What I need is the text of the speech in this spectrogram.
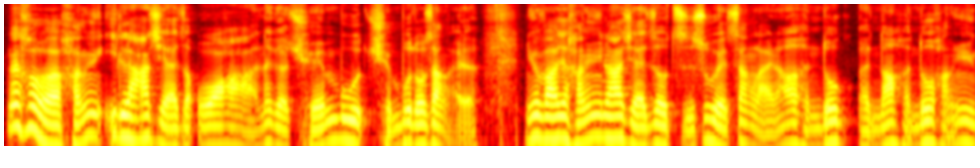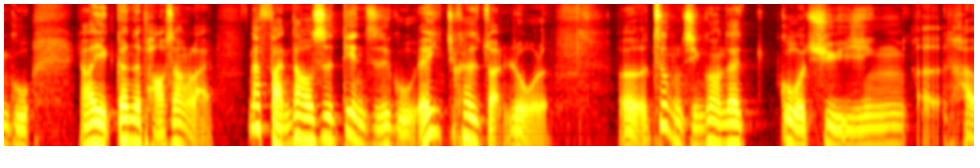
那后来航运一拉起来之后，哇，那个全部全部都上来了，你会发现航运拉起来之后，指数也上来，然后很多很然后很多航运股，然后也跟着跑上来，那反倒是电子股诶就开始转弱了，呃这种情况在。过去已经呃很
